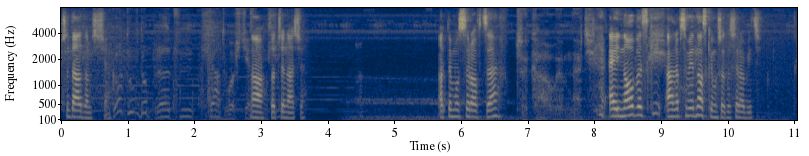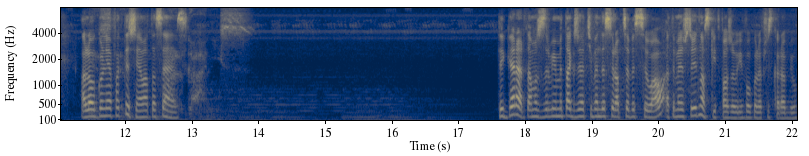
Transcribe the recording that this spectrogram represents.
Przydadzą ci się. Gotów do pracy. Światłość jest No, zaczyna się. A ty mu surowce? Czekałem na przyjaciel. Ej, no bez ki... ale w sumie jednostki muszę też robić. Ale ogólnie faktycznie ma to sens. Organis. Ty Gerard, a może zrobimy tak, że ja ci będę surowce wysyłał, a ty będziesz tu jednostki tworzył i w ogóle wszystko robił.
